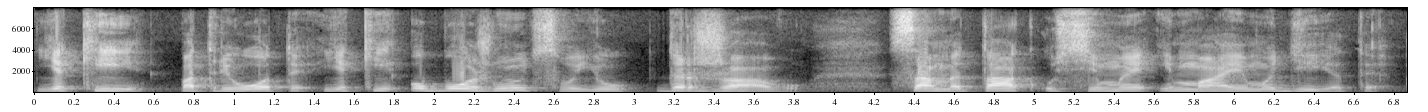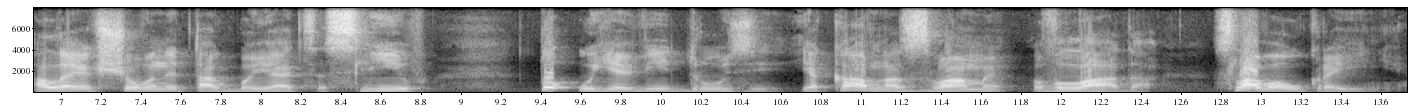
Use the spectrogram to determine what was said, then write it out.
які патріоти, які обожнюють свою державу. Саме так усі ми і маємо діяти. Але якщо вони так бояться слів, то уявіть, друзі, яка в нас з вами влада. Слава Україні!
